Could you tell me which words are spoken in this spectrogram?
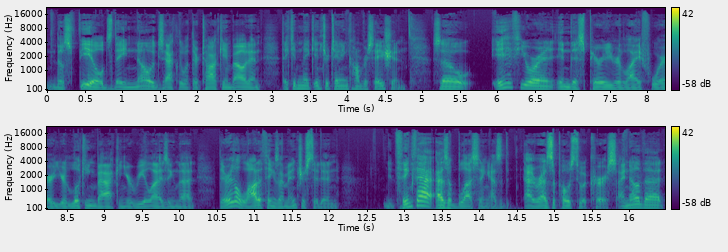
those fields, they know exactly what they're talking about and they can make entertaining conversation. So if you are in this period of your life where you're looking back and you're realizing that there's a lot of things I'm interested in, think that as a blessing as as opposed to a curse. I know that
